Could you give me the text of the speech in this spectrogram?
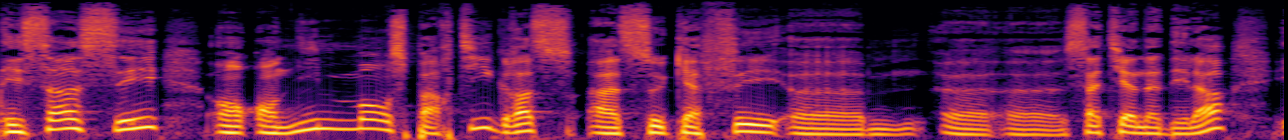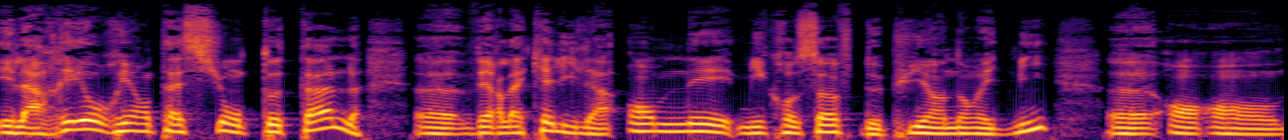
et ça, c'est en, en, immense partie grâce à ce qu'a fait euh, euh, euh, Satya Nadella et la réorientation totale euh, vers laquelle il a emmené Microsoft depuis un an et demi, euh, en,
